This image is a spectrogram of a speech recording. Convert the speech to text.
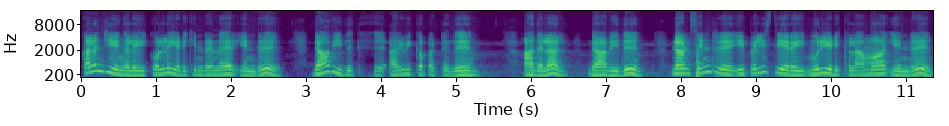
களஞ்சியங்களை கொள்ளையடிக்கின்றனர் என்று தாவீதுக்கு அறிவிக்கப்பட்டது. ஆதலால் தாவீது நான் சென்று இப்பெலிஸ்தியரை முறியடிக்கலாமா? என்று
